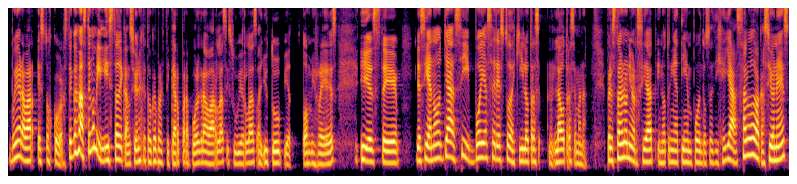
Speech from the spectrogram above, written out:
voy a grabar estos covers. Tengo, es más, tengo mi lista de canciones que tengo que practicar para poder grabarlas y subirlas a YouTube y a todas mis redes. Y este, decía, no, ya, sí, voy a hacer esto de aquí la otra, la otra semana. Pero estaba en la universidad y no tenía tiempo, entonces dije, ya, salgo de vacaciones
